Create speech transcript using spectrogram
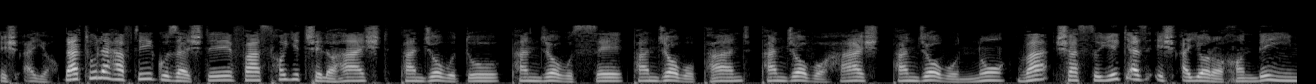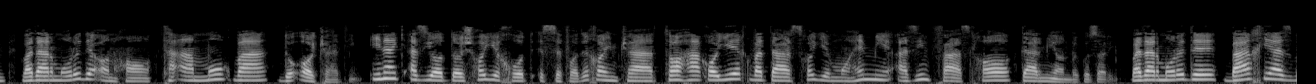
اشعیا در طول هفته گذشته فصلهای 48 52 53 55 58 59 و 61 از اشعیا را خوانده ایم و در مورد آنها تعمق و دعا کردیم. اینک از یادداشت‌های خود استفاده خواهیم کرد تا حقایق و درس‌های مهمی از این فصلها در میان بگذاریم و در مورد برخی از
